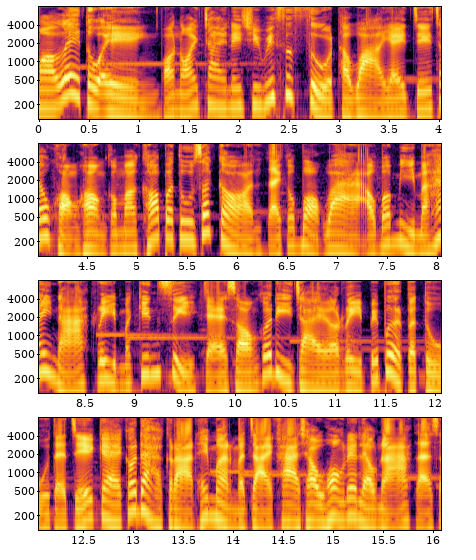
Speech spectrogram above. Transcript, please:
มอลเล่ตัวเอง เพราะน้อยใจในชีวิตสุดๆทว่ายายเจเจ้าของห้องก็มาเคาะประตูซะก่อน และก็บอกว่าเอาบะหมี่มาให้นะ รีบมากินสิแจซองก็ดีใจรีบไปเปิดประตู แต่เจ๊แกก็ด่ากราดให้มันมาจ่ายค่าเช่าห้องได้แล้วนะ และส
